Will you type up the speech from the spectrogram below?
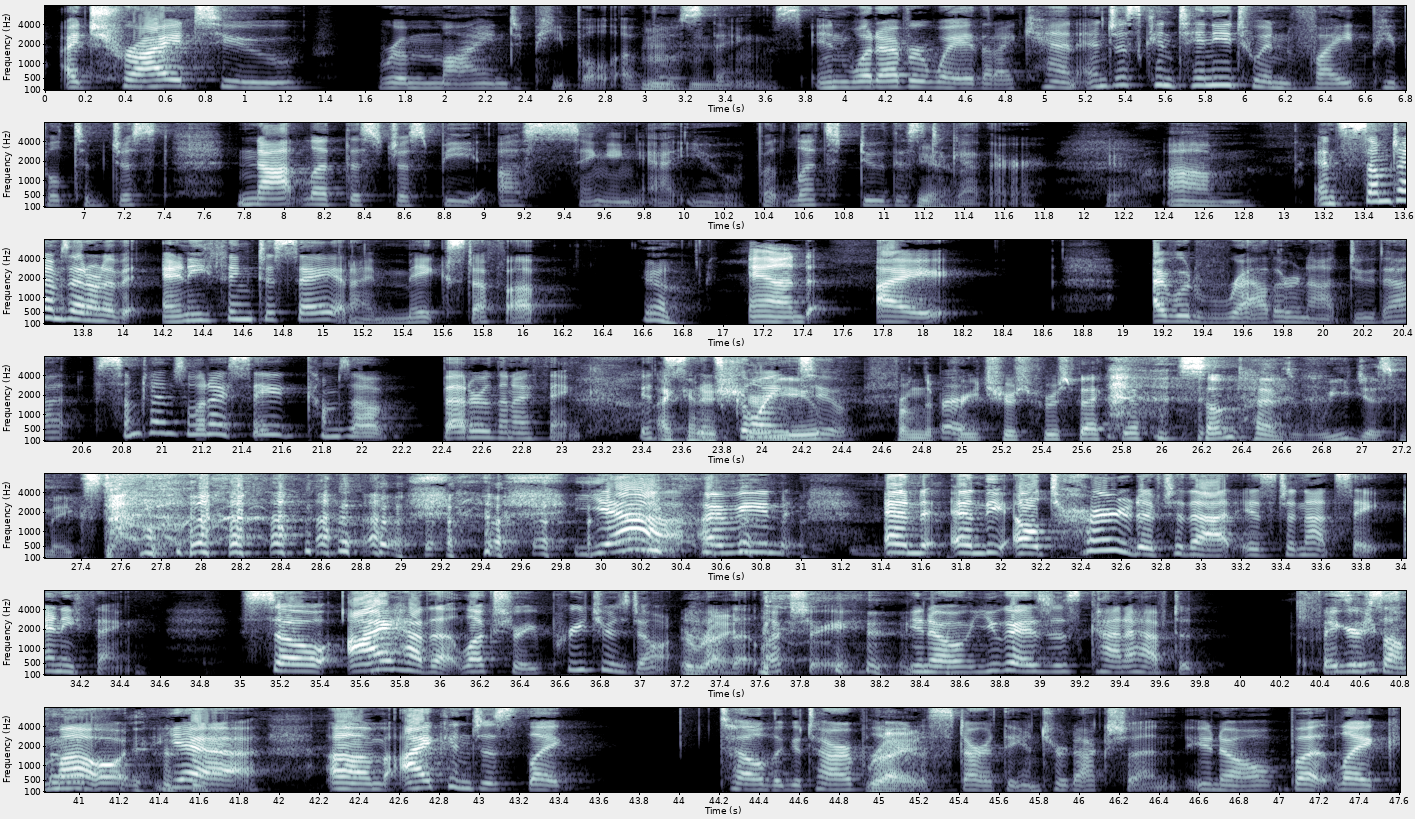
I try to remind people of those things in whatever way that I can and just continue to invite people to just not let this just be us singing at you, but let's do this together. yeah. Um, and sometimes I don't have anything to say and I make stuff up yeah. And i i would rather not do that. Sometimes what i say comes out better than i think. It's, I can it's assure going you, to from the but- preacher's perspective, sometimes we just make stuff. yeah i mean and and the alternative to that is to not say anything. So i have that luxury. Preachers don't have Right. that luxury. You know you guys just kind of have to figure something stuff. out. Yeah. Um i can just like tell the guitar player Right. to start the introduction you know but like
